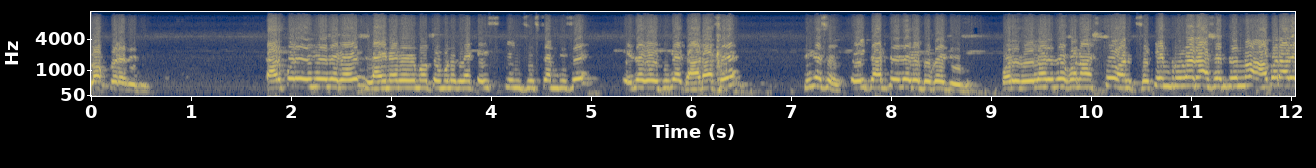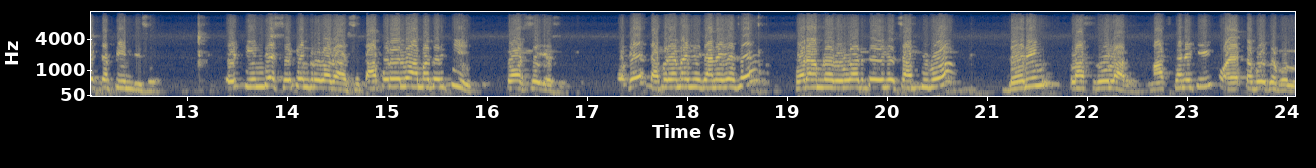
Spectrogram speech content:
লক করে দিবি। তারপরে এই যে জায়গায় লাইনারের মতো মনে করি একটা স্প্রিং সিস্টেম দিছে, এই জায়গায় থেকে গার্ড আছে, ঠিক আছে? এই গার্ডটা এই জায়গায় ঢুকাই দিবি। পরে রোলারে যখন আসতো সেকেন্ড রোলারে আসার জন্য আবার আরেকটা পিন দিছে। এই পিন দিয়ে সেকেন্ড রোলারে আসছে। তারপরে হলো আমাদের কি টর্চে গেছে। ওকে তারপরে আমার যে জানা গেছে, পরে আমরা রোলার দিয়ে চাপ দিব বেরিং প্লাস রোলার মাঝখানে কি একটা বইতে বলল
